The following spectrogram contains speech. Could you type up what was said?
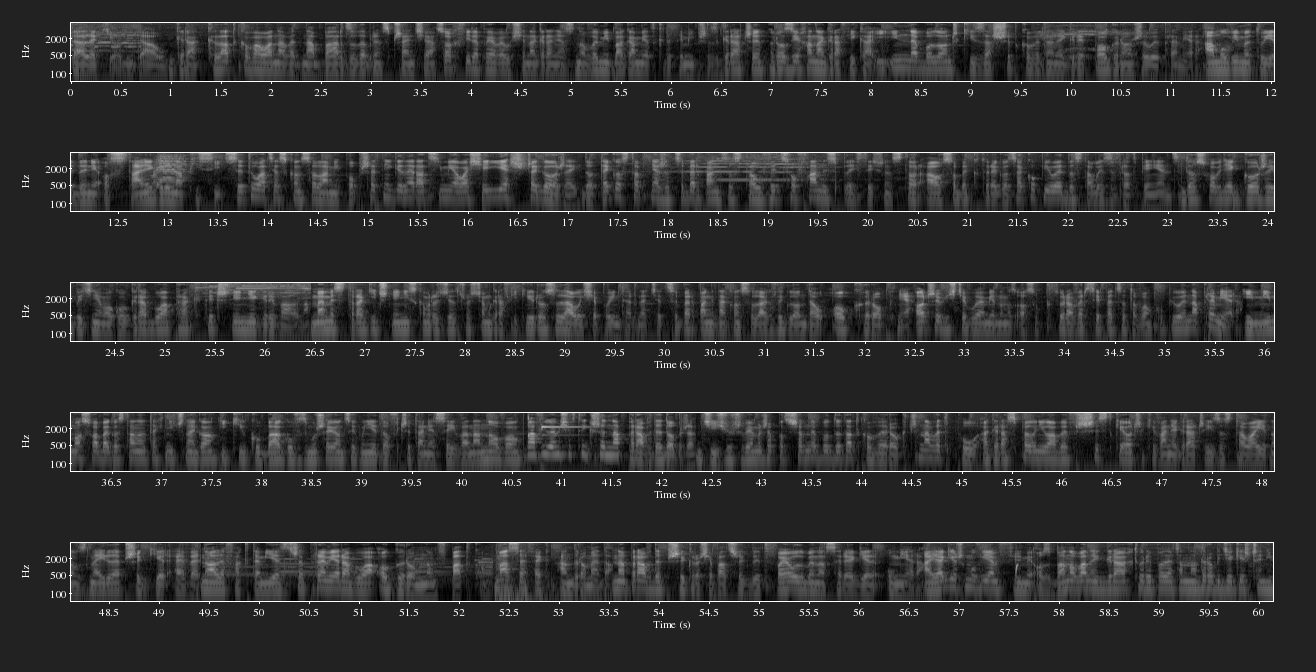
daleki od ideału. Gra klatkowała nawet na bardzo dobrym sprzęcie. Co chwilę pojawiały się nagrania z nowymi bugami odkrytymi przez graczy. Rozjechana grafika i inne bolączki za szybko wydanej gry pogrążyły premierę. A mówimy tu jedynie o stanie gry na PC. Sytuacja z konsolami poprzedniej generacji miała się jeszcze gorzej. Do tego stopnia, że Cyberpunk został wycofany z PlayStation Store, a osoby, które go zakupiły, dostały zwrot pieniędzy. Dosłownie gorzej być nie mogło. Gra była praktycznie niegrywalna. Memy z tragicznie niską rozdzielczością grafiki rozlały się po internecie. Cyberpunk na konsolach wyglądał okropnie. Oczywiście byłem jedną z osób, która wersję PC-tową kupiły na premierę. I mimo słabego stanu technicznego i kilku bugów zmuszających mnie do wczytania save'a na nowo, bawiłem się w tej grze naprawdę dobrze. Dziś już wiemy, że potrzebny był dodatkowy rok, czy nawet pół, a gra spełniłaby wszystkie oczekiwania graczy i została jedną z najlepszych gier ever. No ale faktem jest, że premiera była ogromną wpadką. Mass Effect Andromeda. Naprawdę przykro się patrzy, gdy twoja ulubiona seria gier umiera. A jak już mówiłem w filmie o zbanowanych grach, który polecam nadrobić, jak jeszcze nie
